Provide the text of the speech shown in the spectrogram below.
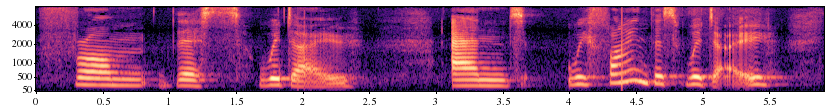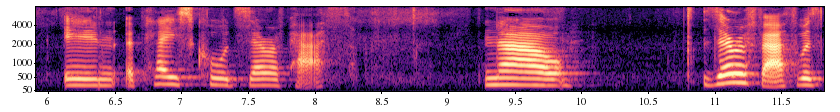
from this widow. And we find this widow in a place called Zarephath. Now, Zarephath was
